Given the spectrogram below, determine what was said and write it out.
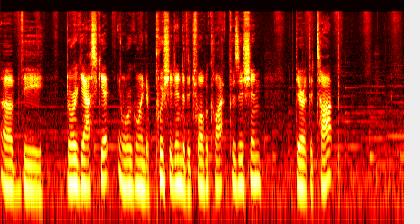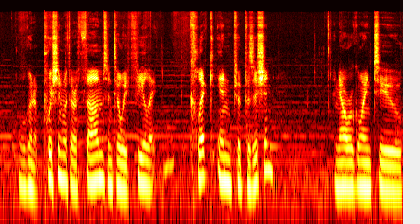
of the door gasket and we're going to push it into the 12 o'clock position there at the top. We're going to push in with our thumbs until we feel it click into position. And now we're going to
